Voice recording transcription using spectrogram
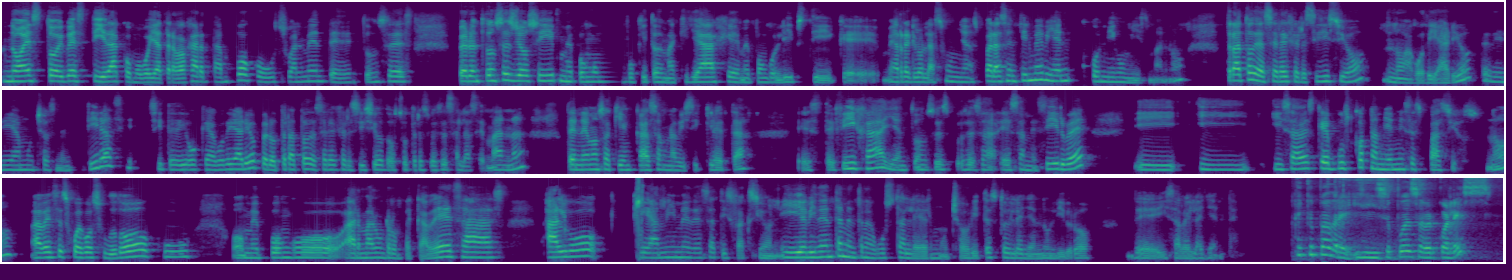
no estoy vestida como voy a trabajar tampoco usualmente. Entonces, pero entonces yo sí me pongo un poquito de maquillaje, me pongo lipstick, eh, me arreglo las uñas para sentirme bien conmigo misma, ¿no? Trato de hacer ejercicio, no hago diario, te diría muchas mentiras si, te digo que hago diario, pero trato de hacer ejercicio dos o tres veces a la semana. Tenemos aquí en casa una bicicleta este, fija y entonces pues esa, esa me sirve. Y, y, sabes que busco también mis espacios, ¿no? A veces juego sudoku o me pongo a armar un rompecabezas, algo que a mí me dé satisfacción. Y evidentemente me gusta leer mucho. Ahorita estoy leyendo un libro de Isabel Allende. Ay, qué padre. ¿Y se puede saber cuál es?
